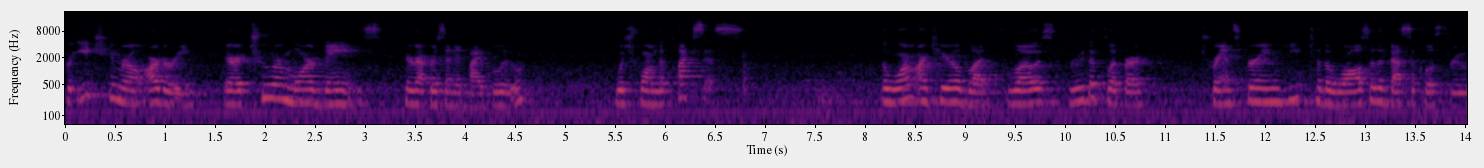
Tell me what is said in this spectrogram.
For each humeral artery, there are two or more veins, here represented by blue, which form the plexus the warm arterial blood flows through the flipper, transferring heat to the walls of the vesicles through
